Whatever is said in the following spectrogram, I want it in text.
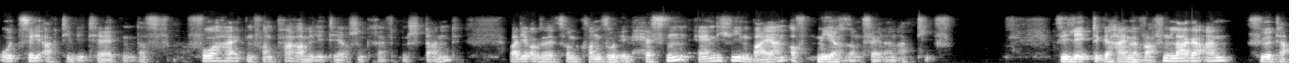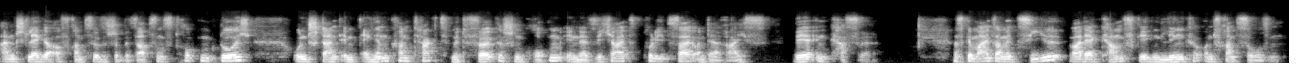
OC-Aktivitäten das Vorhalten von paramilitärischen Kräften stand, war die Organisation Konsul in Hessen, ähnlich wie in Bayern, auf mehreren Feldern aktiv. Sie legte geheime Waffenlager an, führte Anschläge auf französische Besatzungstruppen durch und stand im engen Kontakt mit völkischen Gruppen in der Sicherheitspolizei und der Reichswehr in Kassel. Das gemeinsame Ziel war der Kampf gegen Linke und Franzosen.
